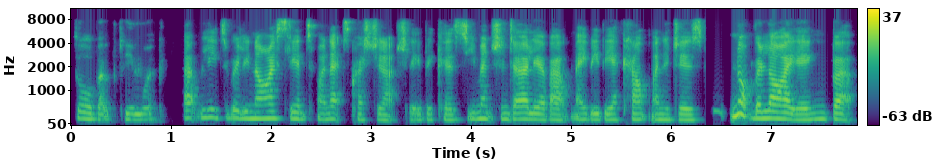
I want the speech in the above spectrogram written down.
It's all about teamwork. That leads really nicely into my next question, actually, because you mentioned earlier about maybe the account managers not relying, but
